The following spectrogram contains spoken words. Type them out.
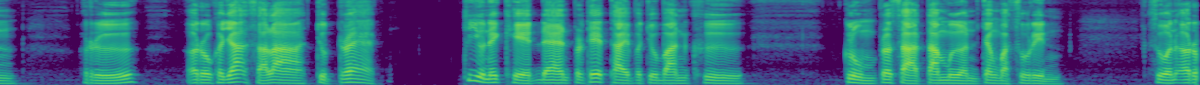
น หรืออโรคยะศาลาจุดแรก ที่อยู่ในเขตแดนประเทศไทยปัจจุบันคือ กลุ่มปราสาทตามเมืองจังหวัดสุรินทร์ส่วนอโร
